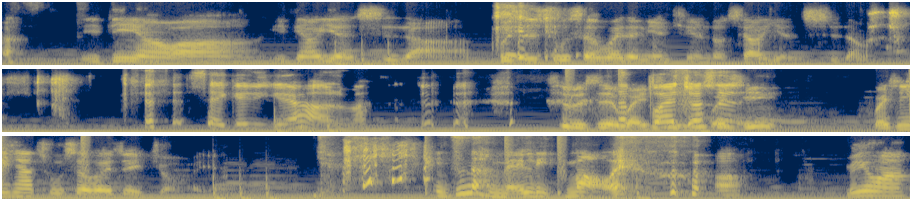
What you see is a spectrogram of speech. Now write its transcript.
了？一定要啊，一定要厌世的啊！不是出社会的年轻人都是要厌世的吗？谁跟你约好了吗？是不是？那伟星，不会就是伟星，伟星现在出社会最久了耶！你真的很没礼貌哎、啊，没有啊，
